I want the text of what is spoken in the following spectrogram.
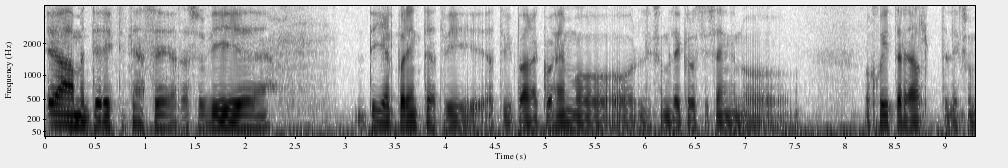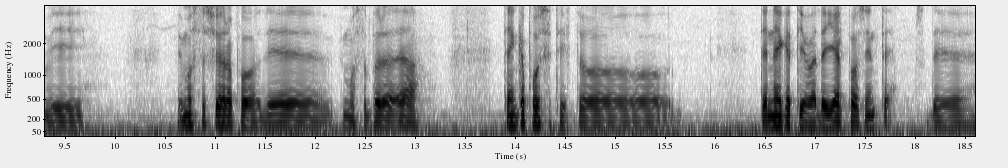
Ja men det är riktigt det han säger. Alltså vi, eh, det hjälper inte att vi, att vi bara går hem och, och liksom lägger oss i sängen och, och skiter i allt. Liksom vi, vi måste köra på. Det, vi måste börja ja, tänka positivt och, och det negativa det hjälper oss inte. Så det,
